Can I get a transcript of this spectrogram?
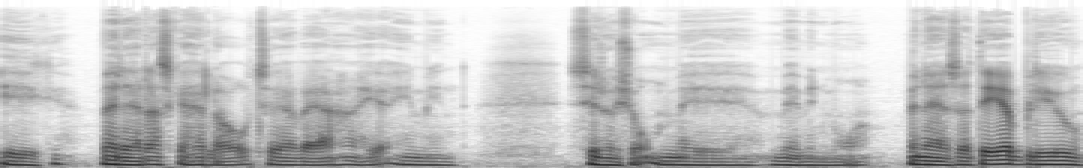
ikke, hvad det er, der skal have lov til at være her, her i min situation med, med min mor. Men altså, det at blive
